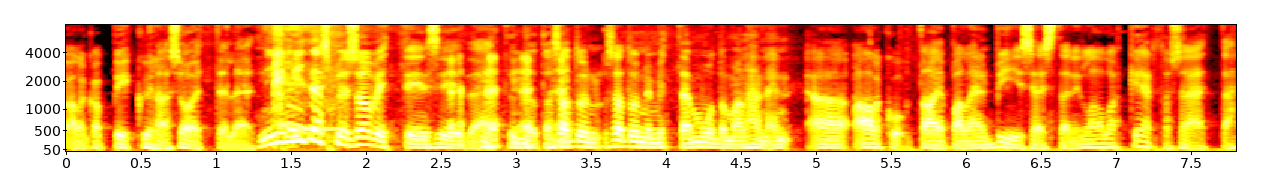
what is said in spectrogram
alkaa pikkuhiljaa soittelemaan. että Niin, mitäs me sovittiin siitä, että tota, satun, satun nimittäin muutaman hänen äh, alkutaipaleen biiseistä, niin laulaa kertosäättä.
